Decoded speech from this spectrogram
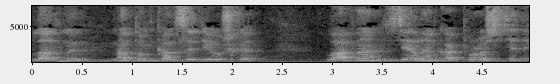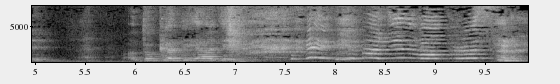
Ладно, на том конце девушка. Ладно, сделаем как просите, да. А только один, один вопрос.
